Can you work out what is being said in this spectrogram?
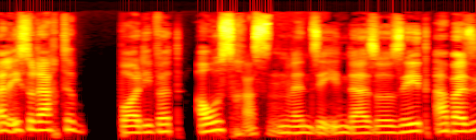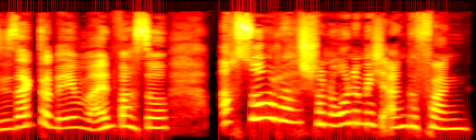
weil ich so dachte, boah, die wird ausrasten, wenn sie ihn da so sieht. Aber sie sagt dann eben einfach so, ach so, du hast schon ohne mich angefangen.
